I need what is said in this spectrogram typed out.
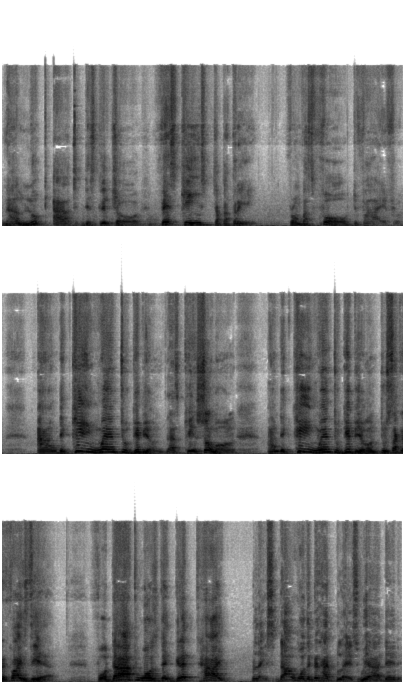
Now look at the scripture, First Kings chapter 3, from verse 4 to 5. And the king went to Gibeon, that's King Solomon, and the king went to Gibeon to sacrifice there. For that was the great high place. That was the great high place where they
